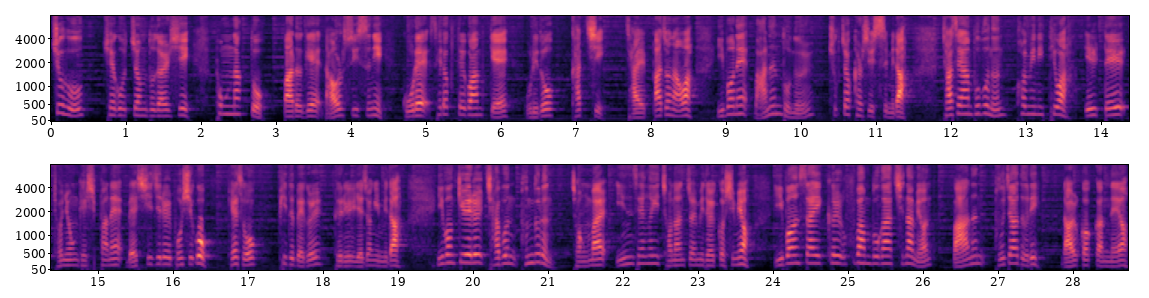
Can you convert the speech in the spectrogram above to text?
추후 최고점 도달 시 폭락도 빠르게 나올 수 있으니 고래 세력들과 함께 우리도 같이 잘 빠져나와 이번에 많은 돈을 축적할 수 있습니다. 자세한 부분은 커뮤니티와 1대1 전용 게시판의 메시지를 보시고 계속 피드백을 드릴 예정입니다. 이번 기회를 잡은 분들은 정말 인생의 전환점이 될 것이며 이번 사이클 후반부가 지나면 많은 부자들이 나올 것 같네요.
